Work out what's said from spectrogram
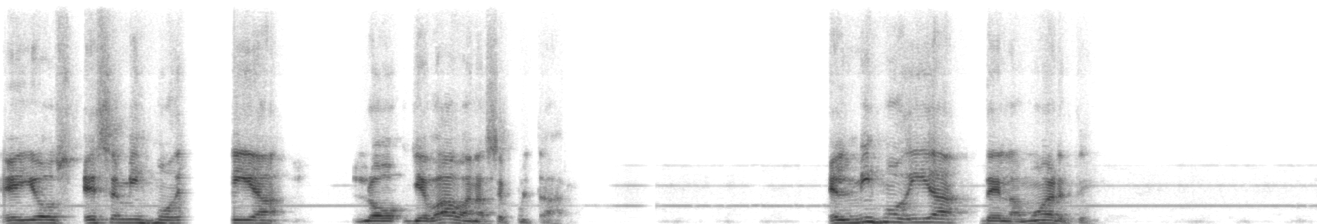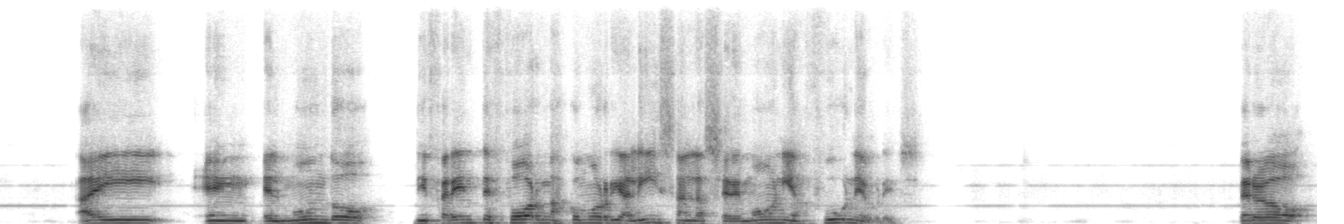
ellos ese mismo día lo llevaban a sepultar. El mismo día de la muerte. Hay en el mundo diferentes formas como realizan las ceremonias fúnebres. Pero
